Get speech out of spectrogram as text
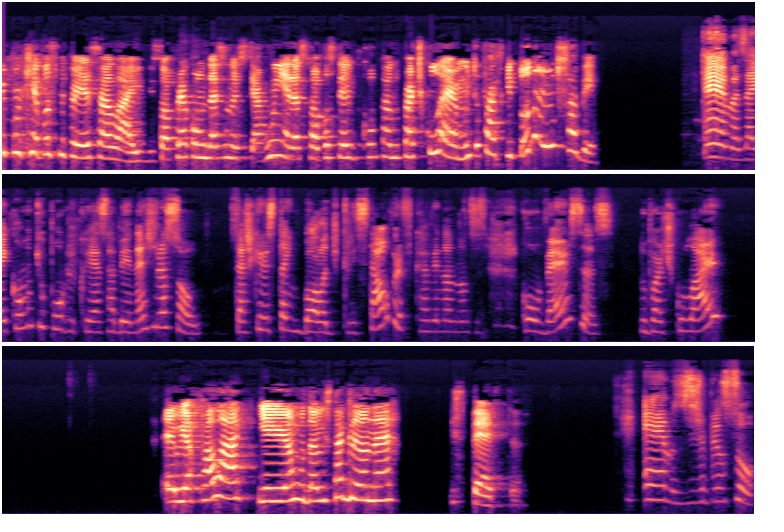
E por que você fez essa live? Só pra quando essa notícia ruim, era só você contar no particular. É muito fácil que todo mundo saber. É, mas aí como que o público ia saber, né, Girassol? Você acha que eles estão em bola de cristal pra ficar vendo as nossas conversas no particular? Eu ia falar. E aí eu ia mudar o Instagram, né? Esperta. É, mas você já pensou?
